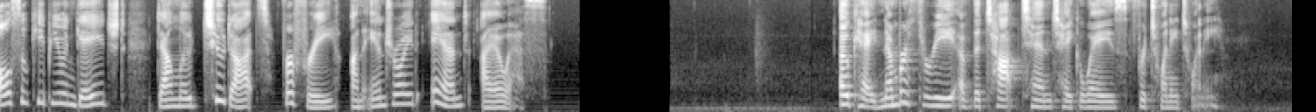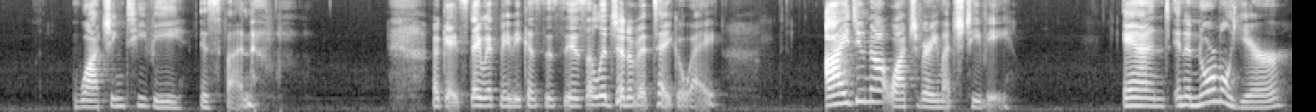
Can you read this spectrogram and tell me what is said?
also keep you engaged, download Two Dots for free on Android and iOS. Okay, number three of the top 10 takeaways for 2020. Watching TV is fun. okay, stay with me because this is a legitimate takeaway. I do not watch very much TV. And in a normal year,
